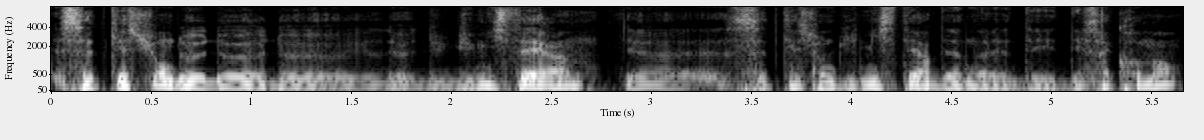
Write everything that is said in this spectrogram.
cette question du mystère, hein, euh, cette question du mystère des, sacrements,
